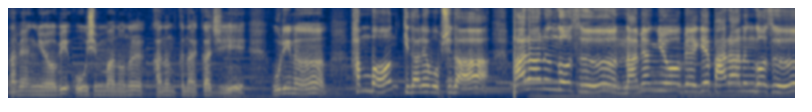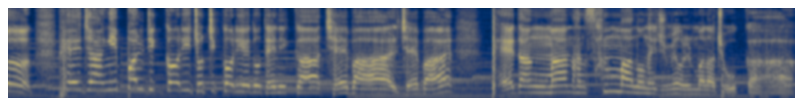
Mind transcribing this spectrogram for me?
남양유업이 50만 원을 가는 그날까지 우리는 한번 기다려봅시다. 바라는 것은 남양유업에게 바라는 것은 회장이 뻘짓거리 조짓거리 해도 되니까 제발 제발 배당만 한 3만 원 해주면 얼마나 좋을까?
